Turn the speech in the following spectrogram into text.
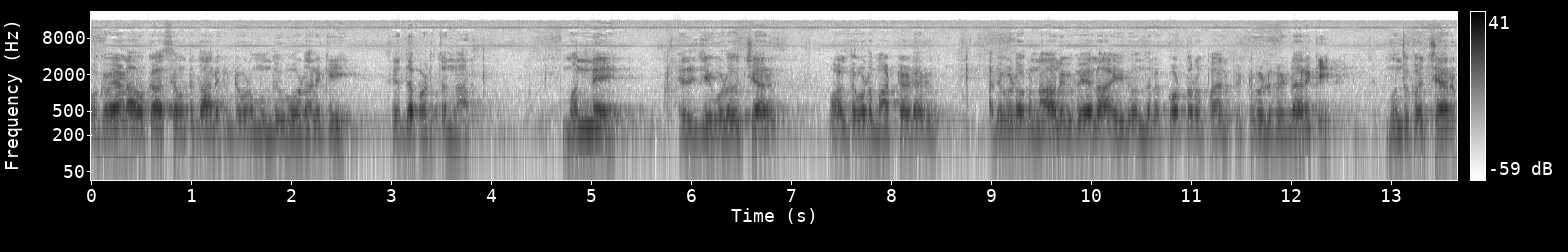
ఒకవేళ అవకాశం ఉంటే దానికంటే కూడా ముందుకు పోవడానికి సిద్ధపడుతున్నారు. మొన్నే ఎల్జీ కూడా వచ్చారు వాళ్ళతో కూడా మాట్లాడారు. అది కూడా ఒక నాలుగు వేల ఐదు వందల కోట్ల రూపాయలు పెట్టుబడులు పెట్టడానికి ముందుకు వచ్చారు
